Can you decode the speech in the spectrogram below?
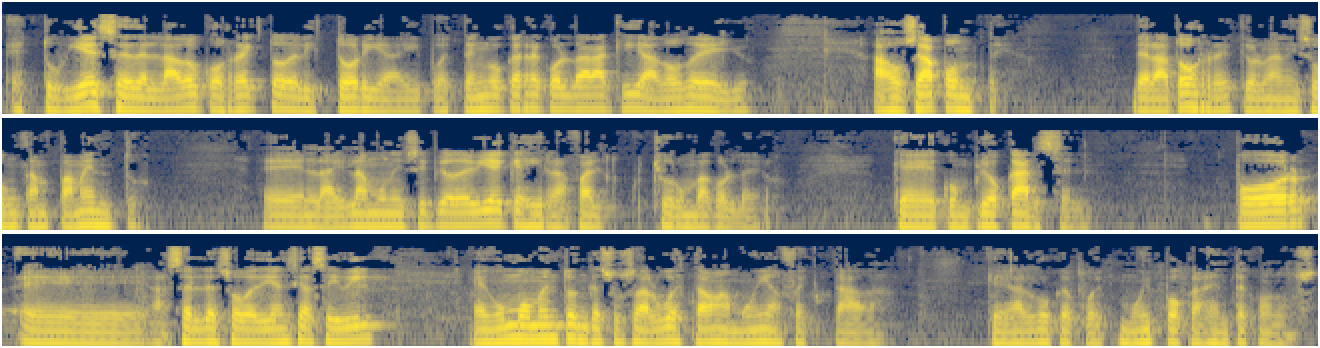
estuviese del lado correcto de la historia. Y pues tengo que recordar aquí a dos de ellos, a José Aponte de la Torre, que organizó un campamento en la isla municipio de Vieques, y Rafael Churumba Cordero, que cumplió cárcel por eh, hacer desobediencia civil en un momento en que su salud estaba muy afectada, que es algo que pues muy poca gente conoce.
